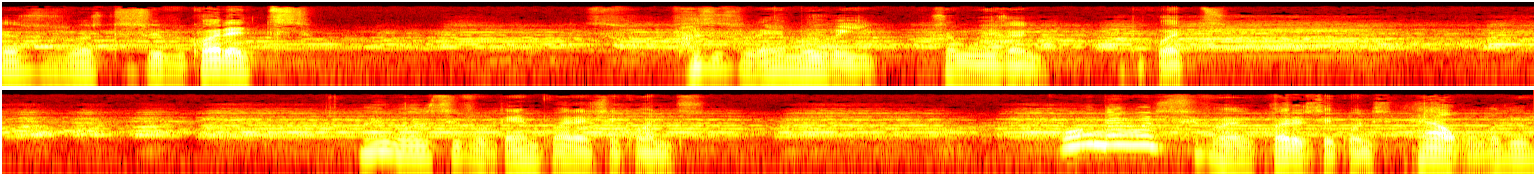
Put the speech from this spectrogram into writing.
of was to super credits. This is a rare movie for some reason. What? Why was super damn credit sequence? Well, that was super credit sequence. Hell, what if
